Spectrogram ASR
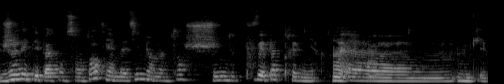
je n'étais pas consentante. Et elle m'a dit, mais en même temps, je ne pouvais pas te prévenir. Ouais. Euh, donc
